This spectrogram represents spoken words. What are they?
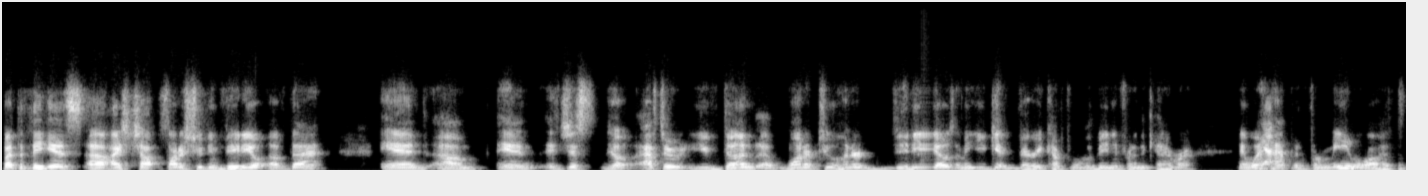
but the thing is, uh, I shot, started shooting video of that, and um, and it's just you know after you've done uh, one or two hundred videos i mean you get very comfortable with being in front of the camera. And what yeah. happened for me was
